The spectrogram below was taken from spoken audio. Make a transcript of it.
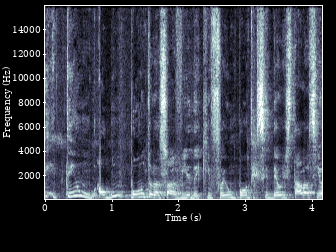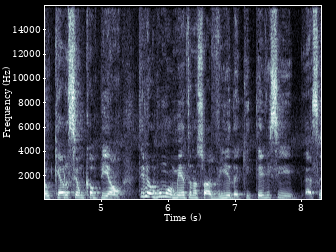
Tem, tem um, algum ponto na sua vida que foi um ponto que se deu um estalo assim, eu quero ser um campeão? Teve algum momento na sua vida que teve esse, essa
